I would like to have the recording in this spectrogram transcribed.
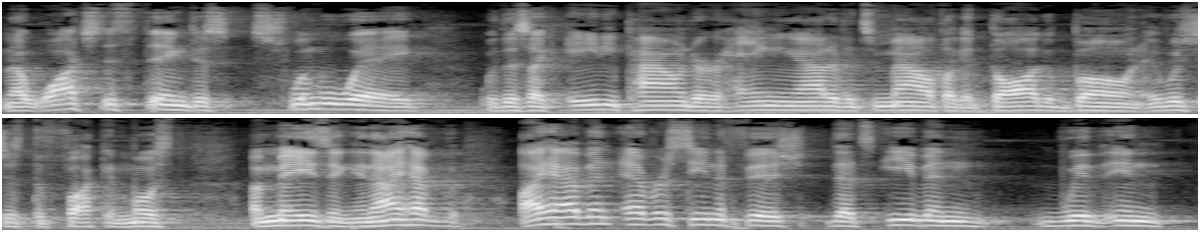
and I watched this thing just swim away with this like 80 pounder hanging out of its mouth like a dog of bone. It was just the fucking most amazing. And I have I haven't ever seen a fish that's even within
